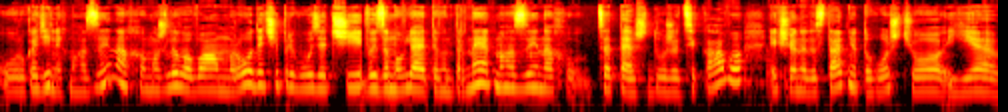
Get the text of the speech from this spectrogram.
У рукодільних магазинах, можливо, вам родичі привозять, чи ви замовляєте в інтернет-магазинах. Це теж дуже цікаво, якщо недостатньо того, що є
